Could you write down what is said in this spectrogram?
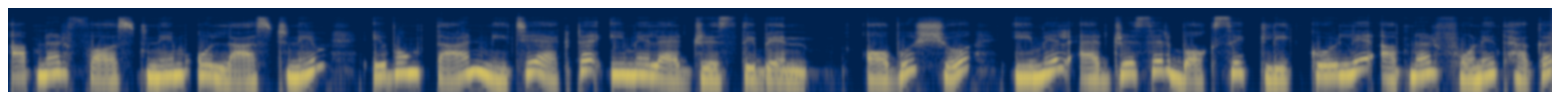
আপনার ফার্স্ট নেম ও লাস্ট নেম এবং তার নিচে একটা ইমেল অ্যাড্রেস দিবেন। অবশ্য ইমেল অ্যাড্রেসের বক্সে ক্লিক করলে আপনার ফোনে থাকা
